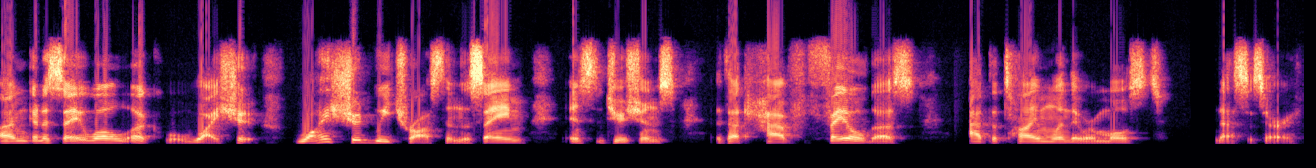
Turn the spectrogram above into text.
I'm going to say, well, look, why should why should we trust in the same institutions that have failed us at the time when they were most necessary?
